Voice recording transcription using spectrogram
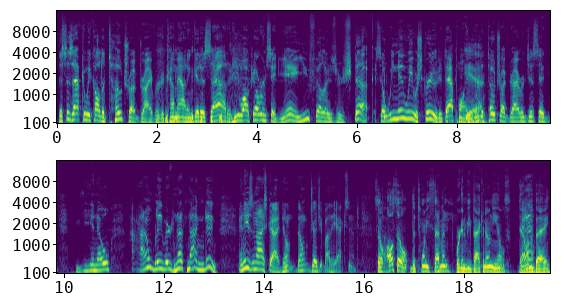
This is after we called a tow truck driver to come out and get us out, and he walked over and said, "Yeah, you fellas are stuck." So we knew we were screwed at that point Yeah. when the tow truck driver just said, "You know, I don't believe there's nothing I can do." And he's a nice guy. Don't don't judge it by the accent. So also the 27th, we're going to be back at O'Neill's down on the bay.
